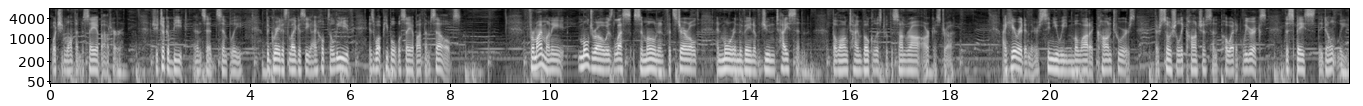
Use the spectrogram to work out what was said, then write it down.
what she'd want them to say about her. She took a beat and said simply, The greatest legacy I hope to leave is what people will say about themselves. For my money, Muldrow is less Simone and Fitzgerald and more in the vein of June Tyson, the longtime vocalist with the Sun Ra Orchestra. I hear it in their sinewy melodic contours, their socially conscious and poetic lyrics, the space they don't leave.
